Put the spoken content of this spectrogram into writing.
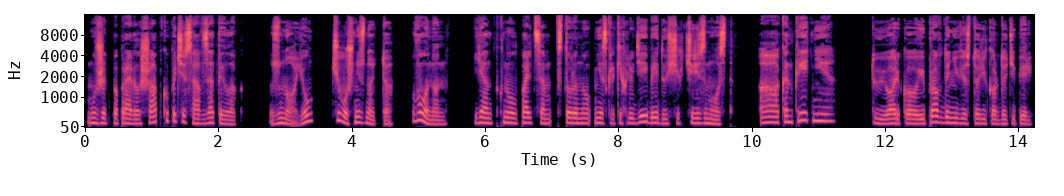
Мужик поправил шапку, почесав затылок. «Знаю. Чего ж не знать-то? Вон он». Ян ткнул пальцем в сторону нескольких людей, бредущих через мост. «А конкретнее?» «Ты, Арька, и правда невеста Рикарда теперь?»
